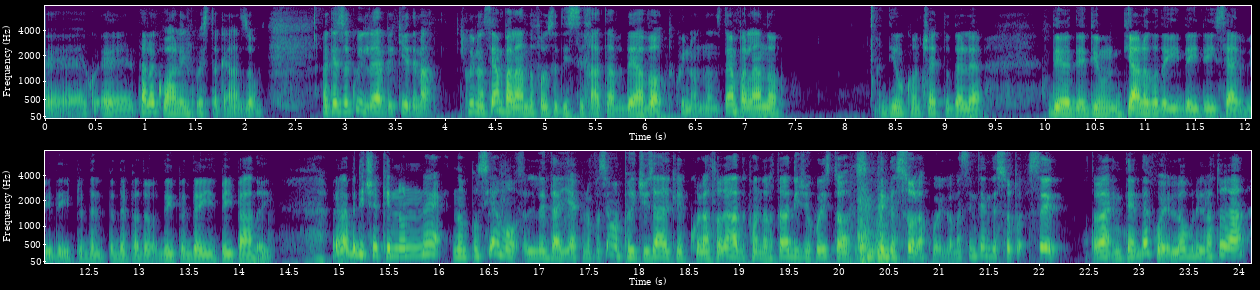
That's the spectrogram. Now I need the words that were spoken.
eh, eh, tale quale in questo caso. Anche se qui il Rebbe chiede, ma qui non stiamo parlando forse di Sichat de Avot, qui non, non, stiamo parlando di un concetto del, di, di, di, un dialogo dei, dei, dei servi, dei, del, del, dei, dei, padri. Il Rabbi dice che non, è, non possiamo le daiek, non possiamo precisare che quella Torah, quando la Torah dice questo, si intende solo a quello, ma si intende sopra, se la Torah intende a quello, vuol dire la Torah,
